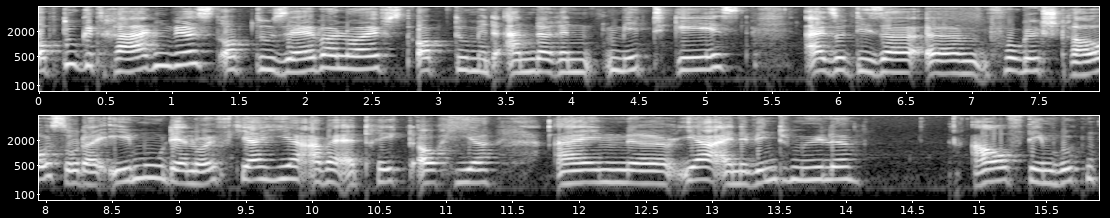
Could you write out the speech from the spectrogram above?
Ob du getragen wirst, ob du selber läufst, ob du mit anderen mitgehst. Also dieser ähm, Vogelstrauß oder Emu, der läuft ja hier, aber er trägt auch hier eine, ja, eine Windmühle auf dem Rücken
